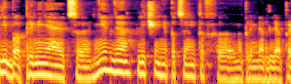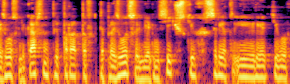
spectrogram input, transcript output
либо применяются не для лечения пациентов, э, например, для производства лекарственных препаратов, для производства диагностических сред и реактивов,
